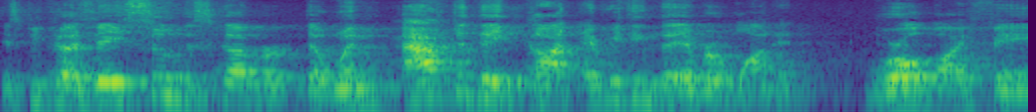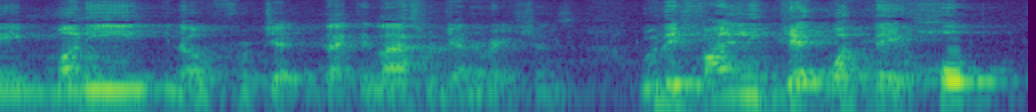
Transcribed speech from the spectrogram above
is because they soon discover that when, after they got everything they ever wanted, worldwide fame, money, you know, for that can last for generations, when they finally get what they hope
